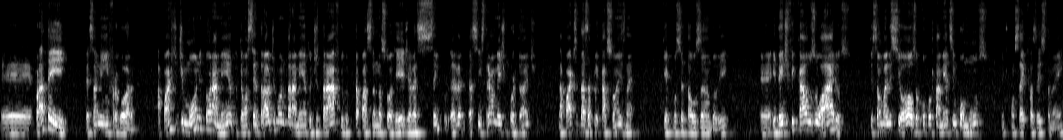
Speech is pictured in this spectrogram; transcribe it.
É, para TI, pensando em infra agora, a parte de monitoramento, que é uma central de monitoramento de tráfego do que está passando na sua rede, ela é, sempre, ela é assim, extremamente importante. Na parte das aplicações, né, que você está usando ali, é, identificar usuários que são maliciosos ou comportamentos incomuns, a gente consegue fazer isso também,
